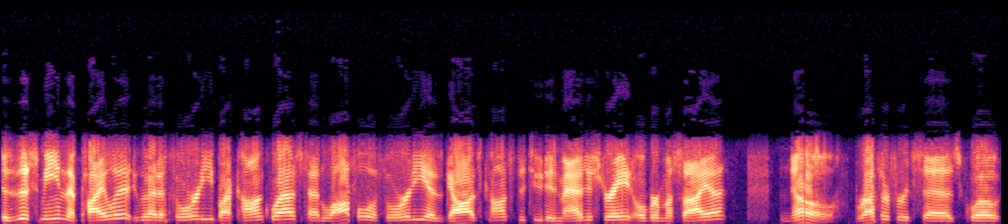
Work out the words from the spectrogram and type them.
Does this mean that Pilate, who had authority by conquest, had lawful authority as God's constituted magistrate over Messiah? No. Rutherford says, quote,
